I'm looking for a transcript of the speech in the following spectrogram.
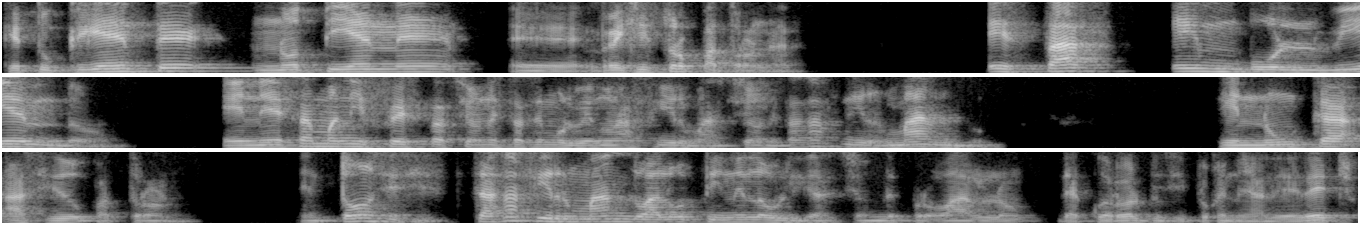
que tu cliente no tiene eh, registro patronal, estás envolviendo en esa manifestación, estás envolviendo una afirmación, estás afirmando que nunca ha sido patrón. Entonces, si estás afirmando algo, tienes la obligación de probarlo de acuerdo al principio general de derecho.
